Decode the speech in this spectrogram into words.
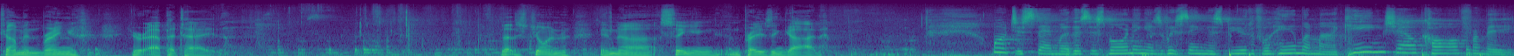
Come and bring your appetite. Let us join in uh, singing and praising God. Won't you stand with us this morning as we sing this beautiful hymn, When My King Shall Call for Me?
